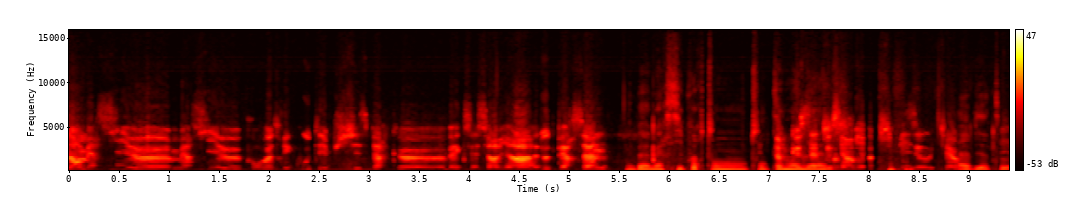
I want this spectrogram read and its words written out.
Non, merci, euh, merci euh, pour votre écoute et puis j'espère que, bah, que ça servira à d'autres personnes. Eh ben, merci pour ton, ton J'espère que ça témoignage. te servira. Bisous, ciao. À bientôt.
